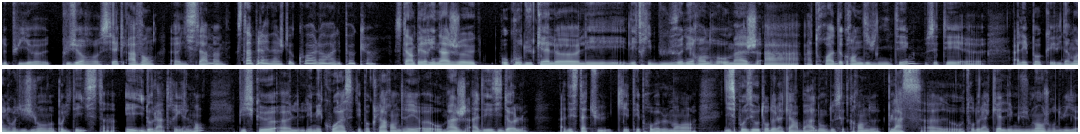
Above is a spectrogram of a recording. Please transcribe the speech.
depuis euh, plusieurs siècles avant euh, l'islam. C'était un pèlerinage de quoi alors à l'époque? C'était un pèlerinage euh, au cours duquel euh, les, tribus venaient rendre hommage à, trois de grandes divinités. C'était euh, à l'époque évidemment une religion polythéiste et idolâtre également, puisque euh, les Mécois à cette époque-là rendaient hommage à des idoles, à des statues qui étaient probablement disposées autour de la Kaaba, donc de cette grande place autour de laquelle les musulmans aujourd'hui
